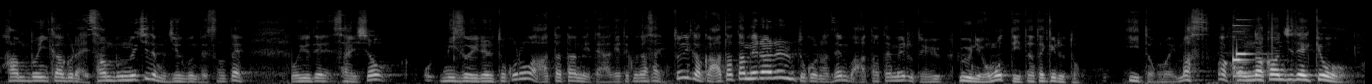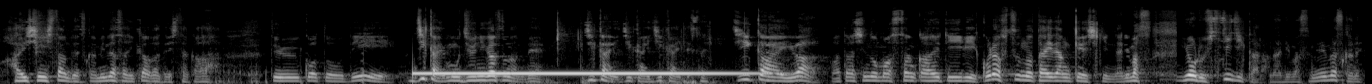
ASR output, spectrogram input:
半分以下ぐらい3分の1でも十分ですのでお湯で最初水を入れるところは温めてあげてください。とにかく温められるところは全部温めるというふうに思っていただけるといいと思います、まあ、こんな感じで今日配信したんですが皆さんいかがでしたか？ということで次回もう12月なんで次回次回次回ですね。次回は私のマッサンカフェ TV これは普通の対談形式になります。夜7時からなります。見えますかね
